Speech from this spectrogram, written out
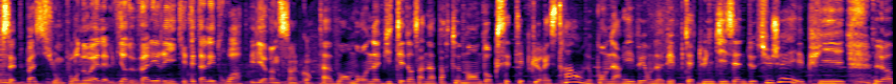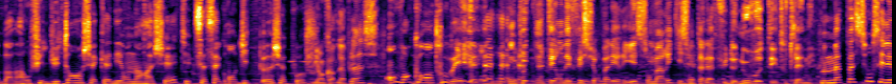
Cette passion pour Noël, elle vient de Valérie qui était à l'étroit il y a 25 ans. Avant, bon, on habitait dans un appartement, donc c'était plus restreint. Quand on arrivait, on avait peut-être une dizaine de sujets. Et puis là, bah, au fil du temps, chaque année, on en rachète et ça s'agrandit à chaque fois. Il y a encore de la place? On va encore en trouver. On peut compter en effet sur Valérie et son mari qui sont à l'affût de nouveautés toute l'année. Ma passion, c'est les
